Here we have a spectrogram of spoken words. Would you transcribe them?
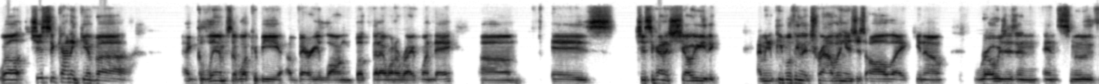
Well just to kind of give a a glimpse of what could be a very long book that i want to write one day um, is just to kind of show you the i mean people think that traveling is just all like you know roses and, and smooth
